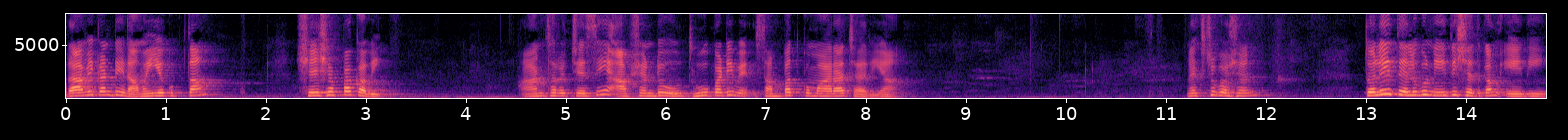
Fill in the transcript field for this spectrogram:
రావికంటి రామయ్య గుప్తా శేషప్ప కవి. ఆన్సర్ వచ్చేసి option two Dhupati Sampath Kumaracharya next question తొలి తెలుగు నీతి శతకం ఏది?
